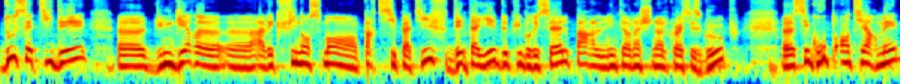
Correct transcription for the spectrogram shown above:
D'où cette idée euh, d'une guerre euh, avec financement participatif détaillée depuis Bruxelles par l'International Crisis Group. Euh, ces groupes anti-armés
